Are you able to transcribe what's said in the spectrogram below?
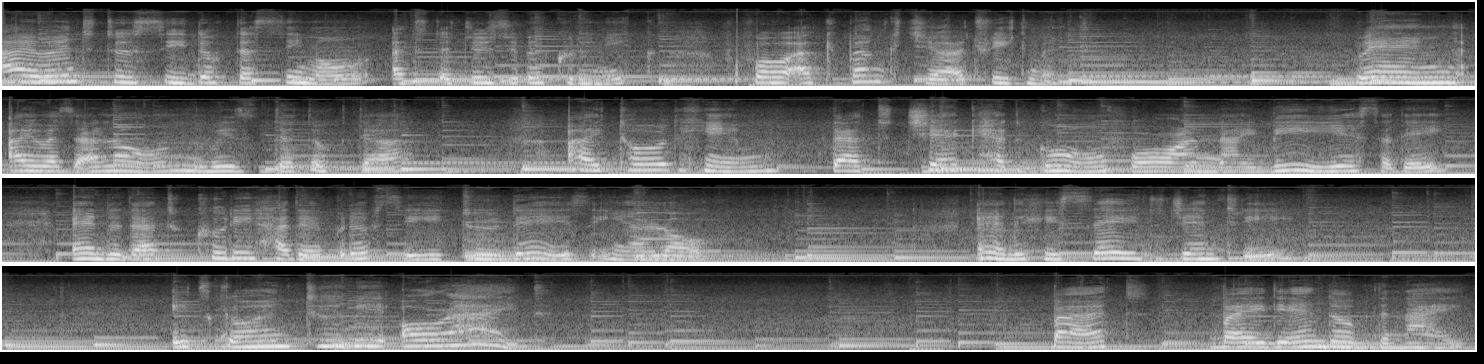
I went to see Dr. Simon at the Jujube Clinic for acupuncture treatment. When I was alone with the doctor, I told him that Chiaki had gone for an IV yesterday and that Kuri had epilepsy two days in a row. And he said gently, It's going to be alright. But by the end of the night,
